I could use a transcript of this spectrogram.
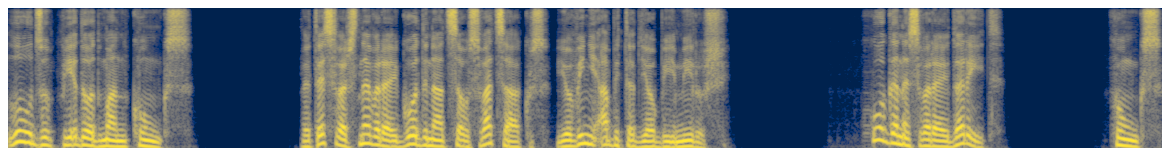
Lūdzu, piedod man, kungs! Bet es vairs nevarēju godināt savus vecākus, jo viņi abi tad jau bija miruši. Ko gan es varēju darīt? Kungs,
